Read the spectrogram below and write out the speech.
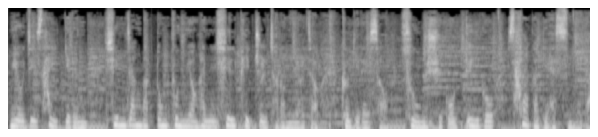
묘지 사이길은 심장박동 분명한 실핏줄처럼 이어져 그 길에서 숨 쉬고 뛰고 살아가게 했습니다.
